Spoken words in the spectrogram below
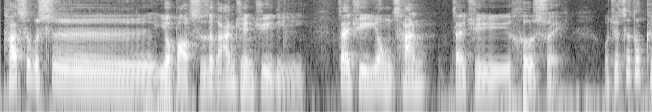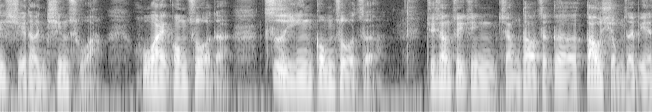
他是不是有保持这个安全距离，再去用餐，再去喝水？我觉得这都可以写得很清楚啊。户外工作的自营工作者。就像最近讲到这个高雄这边，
